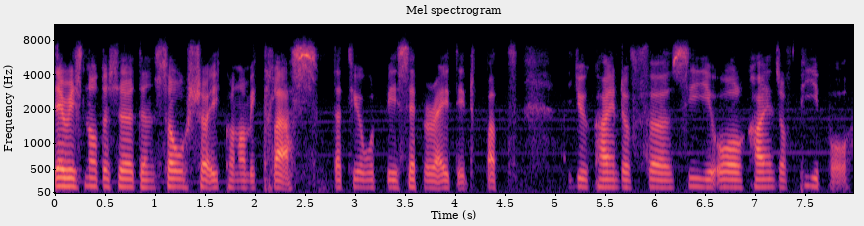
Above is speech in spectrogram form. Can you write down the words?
there is not a certain socio-economic class that you would be separated, but you kind of uh, see all kinds of people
